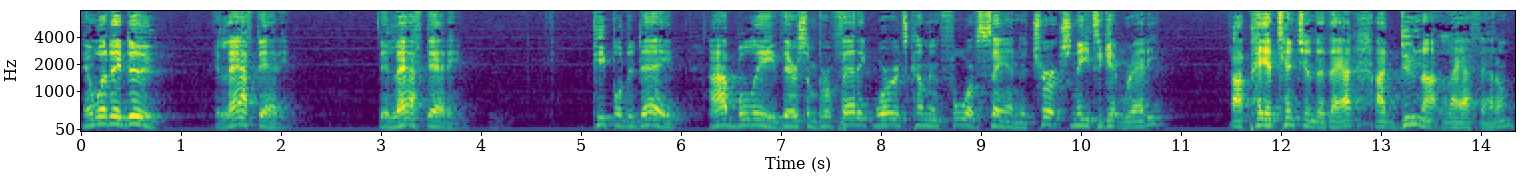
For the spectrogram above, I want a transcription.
And what they do? They laughed at him. They laughed at him. People today, I believe there's some prophetic words coming forth saying the church needs to get ready. I pay attention to that. I do not laugh at them.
